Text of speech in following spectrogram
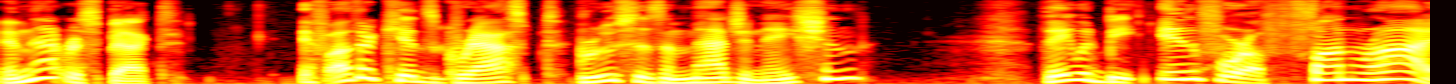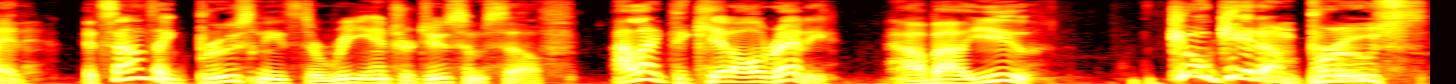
In that respect, if other kids grasped Bruce's imagination, they would be in for a fun ride. It sounds like Bruce needs to reintroduce himself. I like the kid already. How about you? Go get him, Bruce!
